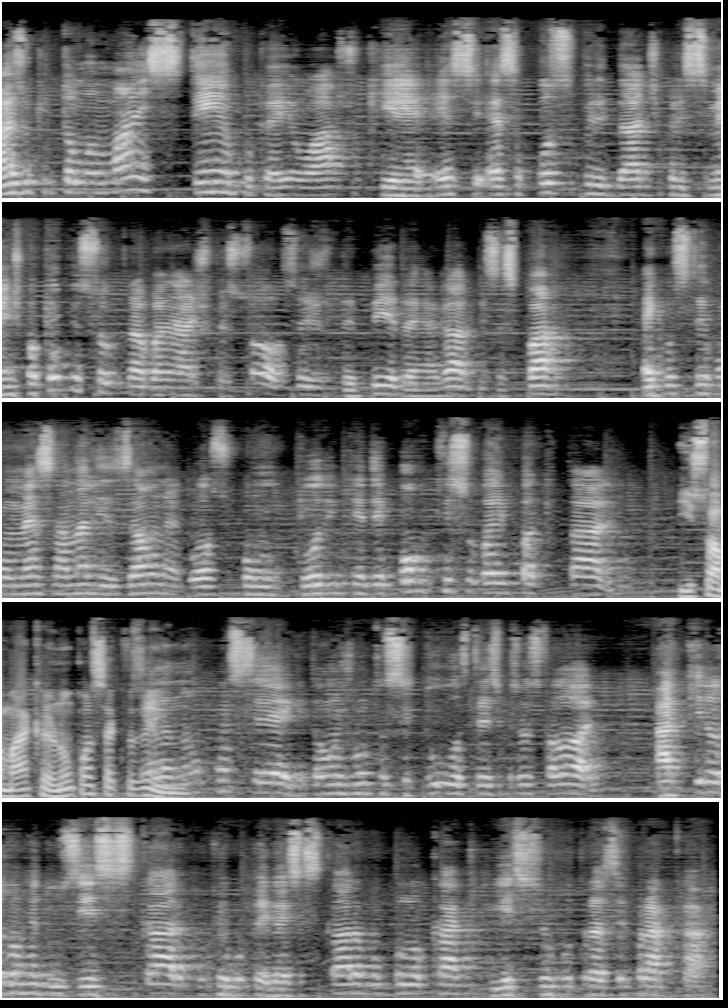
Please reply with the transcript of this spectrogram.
Mas o que toma mais tempo, que aí eu acho que é esse, essa possibilidade de crescimento de qualquer pessoa que trabalha na área de pessoal, seja do DP, do RH, do Business Partner, é que você começa a analisar o negócio como um todo e entender como que isso vai impactar ali. Isso a máquina não consegue fazer Ela ainda. não consegue. Então junta-se duas, três pessoas e falam, olha, aqui nós vamos reduzir esses caras, porque eu vou pegar esses caras, vou colocar aqui, esses eu vou trazer para cá.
